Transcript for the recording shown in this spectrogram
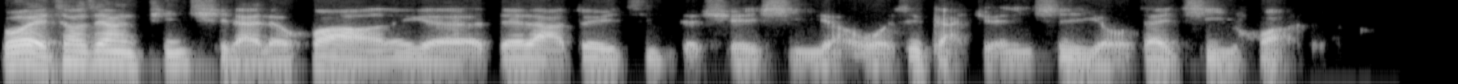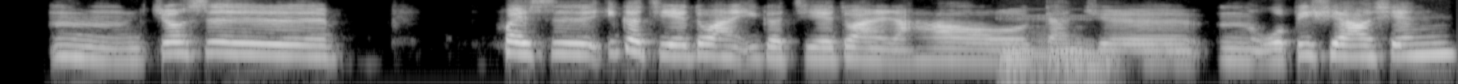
不过也照这样听起来的话，那个 Della 对于自己的学习啊，我是感觉你是有在计划的。嗯，就是会是一个阶段一个阶段，然后感嗯觉，嗯，我必须要先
